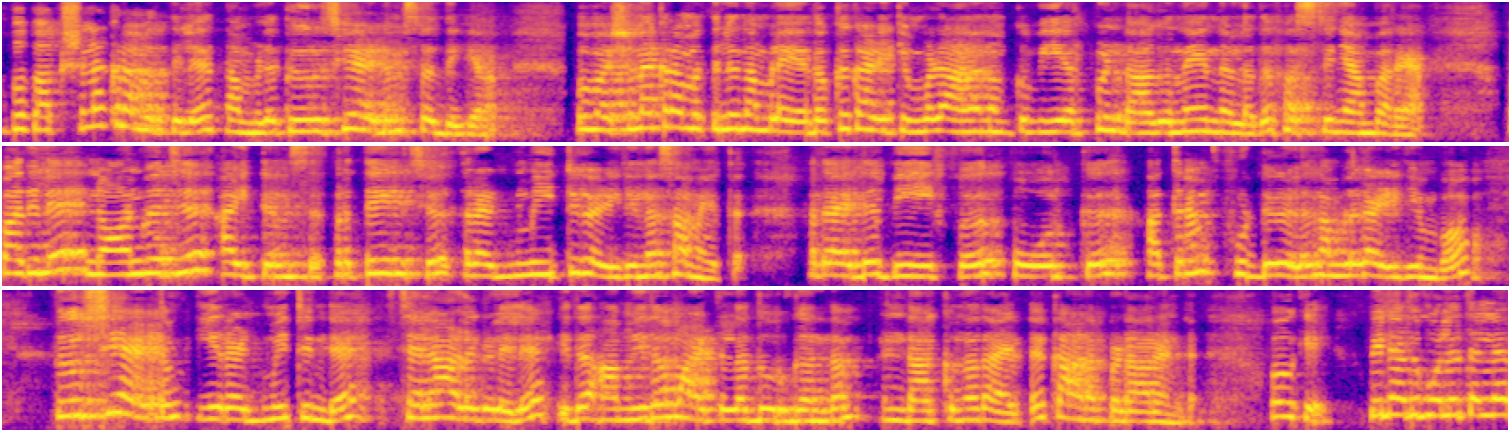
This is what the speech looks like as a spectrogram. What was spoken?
അപ്പൊ ഭക്ഷണക്രമത്തിൽ നമ്മൾ തീർച്ചയായിട്ടും ശ്രദ്ധിക്കണം. അപ്പൊ ഭക്ഷണക്രമത്തിൽ നമ്മൾ ഏതൊക്കെ കഴിക്കുമ്പോഴാണ് നമുക്ക് വിയർപ്പ് ഉണ്ടാകുന്നത് എന്നുള്ളത് ഫസ്റ്റ് ഞാൻ പറയാം. അപ്പൊ അതിൽ നോൺ വെജ് ഐറ്റംസ് പ്രത്യേകിച്ച് റെഡ് മീറ്റ് കഴിക്കുന്ന സമയത്ത് അതായത് ബീഫ് പോർക്ക് അത്തരം ഫുഡുകൾ നമ്മൾ കഴിക്കുമ്പോൾ തീർച്ചയായിട്ടും ഈ റെഡ് മീറ്റിന്റെ ചില ആളുകളിൽ ഇത് അമിതമായിട്ടുള്ള ദുർഗന്ധം ഉണ്ടാക്കുന്നതായിട്ട് കാണപ്പെടാറുണ്ട്. ഓക്കെ പിന്നെ അതുപോലെ തന്നെ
